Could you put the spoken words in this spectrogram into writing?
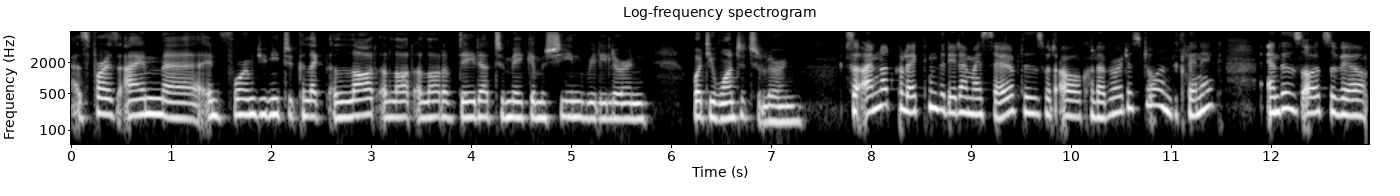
as far as I'm uh, informed, you need to collect a lot, a lot, a lot of data to make a machine really learn what you wanted to learn. So I'm not collecting the data myself. This is what our collaborators do in the clinic. And this is also where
